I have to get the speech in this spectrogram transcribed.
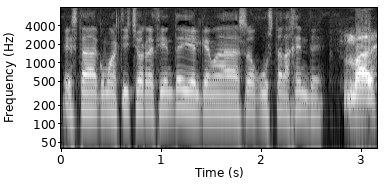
está, como has dicho, reciente y el que más gusta a la gente. Vale.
